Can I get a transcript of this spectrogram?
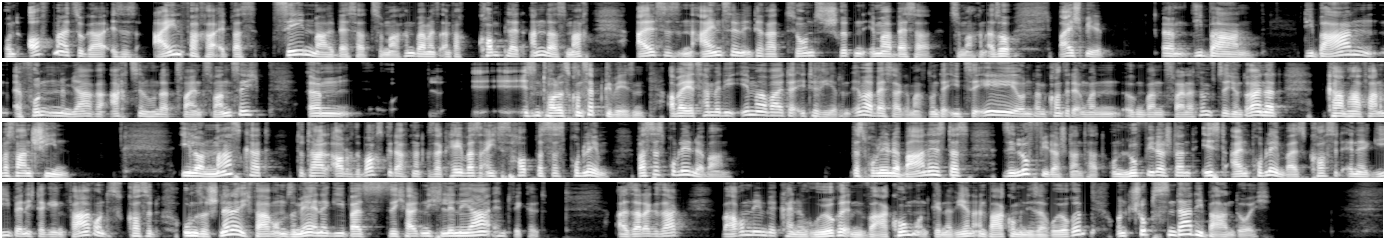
Und oftmals sogar ist es einfacher, etwas zehnmal besser zu machen, weil man es einfach komplett anders macht, als es in einzelnen Iterationsschritten immer besser zu machen. Also Beispiel, ähm, die Bahn. Die Bahn, erfunden im Jahre 1822, ähm, ist ein tolles Konzept gewesen. Aber jetzt haben wir die immer weiter iteriert und immer besser gemacht. Und der ICE und dann konnte der irgendwann, irgendwann 250 und 300 kmh fahren, aber es waren Schienen. Elon Musk hat total out of the box gedacht und hat gesagt, hey, was ist eigentlich das Haupt, was ist das Problem? Was ist das Problem der Bahn? Das Problem der Bahn ist, dass sie Luftwiderstand hat. Und Luftwiderstand ist ein Problem, weil es kostet Energie, wenn ich dagegen fahre. Und es kostet, umso schneller ich fahre, umso mehr Energie, weil es sich halt nicht linear entwickelt. Also hat er gesagt, warum nehmen wir keine Röhre im Vakuum und generieren ein Vakuum in dieser Röhre und schubsen da die Bahn durch?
